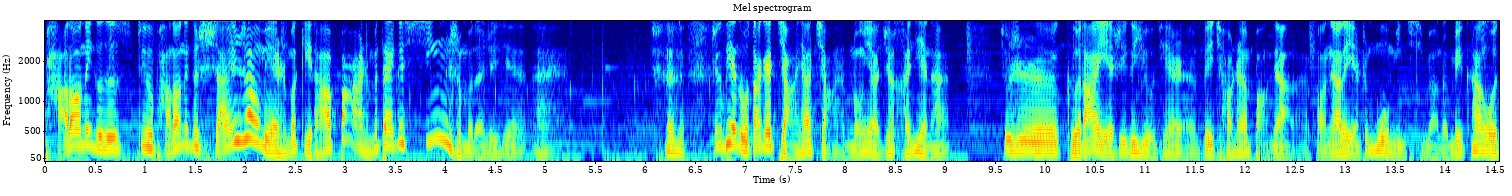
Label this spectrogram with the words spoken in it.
爬到那个最后爬到那个山上面，什么给他爸什么带个信什么的这些，哎，这个片子我大概讲一下讲什么东西啊，就很简单。就是葛大爷是一个有钱人，被乔杉绑架了，绑架的也是莫名其妙的，没看过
